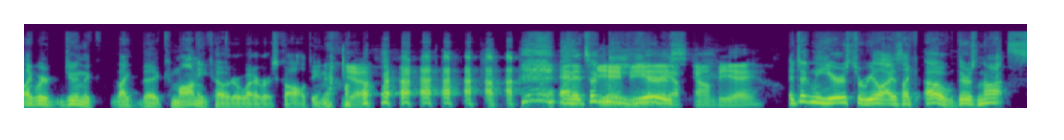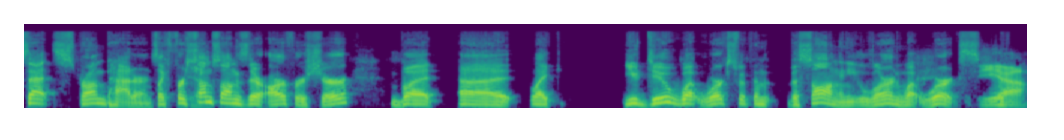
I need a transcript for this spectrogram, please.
Like we're doing the like the Konami code or whatever it's called. You know. Yeah. and it took BA, me years up down BA. it took me years to realize like oh there's not set strum patterns like for Yeah. some songs there are for sure but uh like you do what works within the song and you learn what works. Yeah.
